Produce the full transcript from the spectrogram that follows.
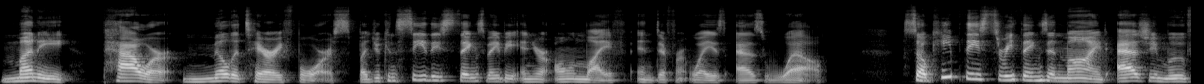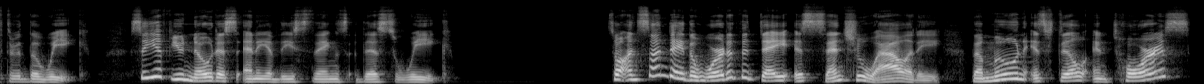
money, power, military force, but you can see these things maybe in your own life in different ways as well. So keep these three things in mind as you move through the week. See if you notice any of these things this week. So on Sunday, the word of the day is sensuality. The moon is still in Taurus,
